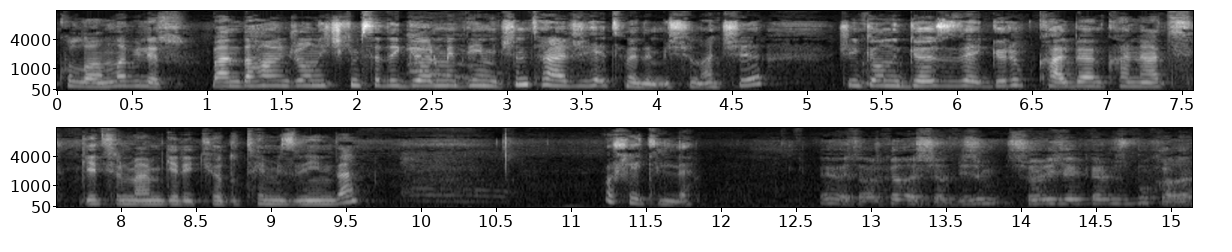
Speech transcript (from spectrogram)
kullanılabilir. Ben daha önce onu hiç kimsede görmediğim için tercih etmedim işin açığı. Çünkü onu gözle görüp kalben kanaat getirmem gerekiyordu temizliğinden. O şekilde. Evet arkadaşlar bizim söyleyeceklerimiz bu kadar.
